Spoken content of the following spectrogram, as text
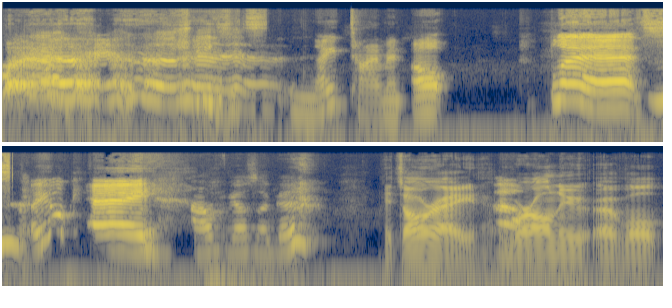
Jeez, it's nighttime and oh, Blitz, are you okay? I don't feel so good. It's all right. Oh. We're all new. Uh, well,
